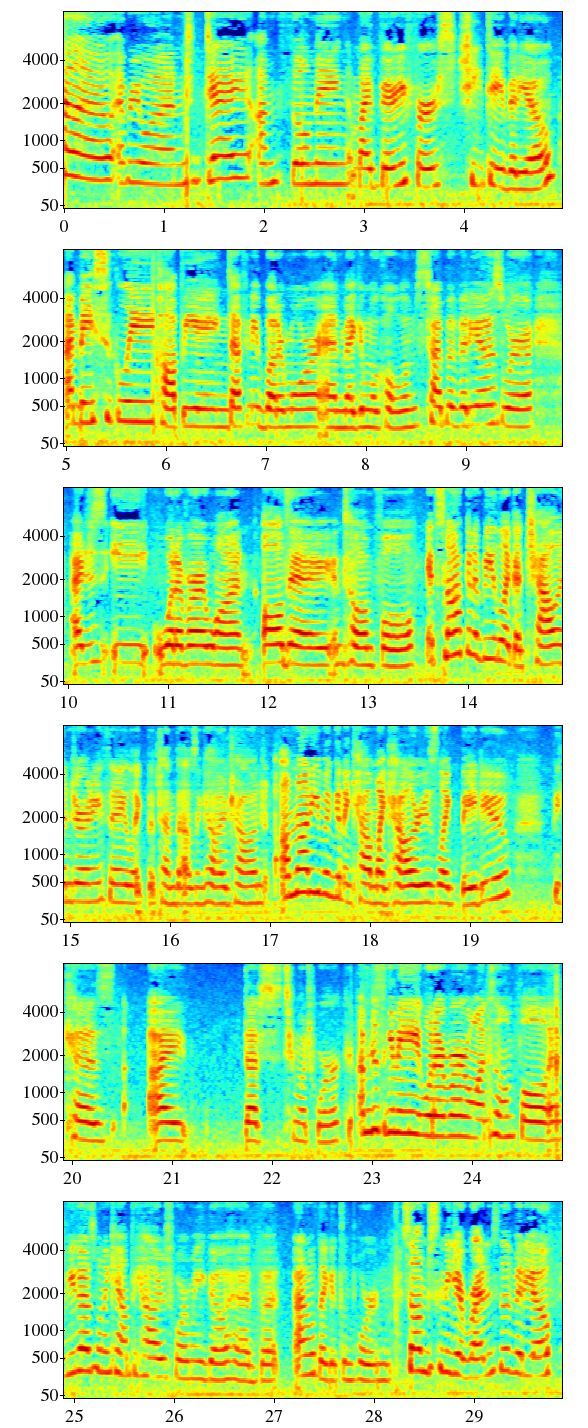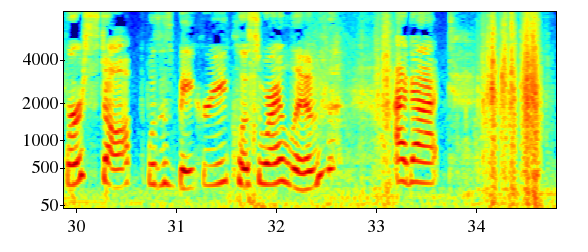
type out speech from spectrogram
Hello everyone! Today I'm filming my very first cheat day video. I'm basically copying Stephanie Buttermore and Megan McCollum's type of videos where I just eat whatever I want all day until I'm full. It's not gonna be like a challenge or anything like the 10,000 calorie challenge. I'm not even gonna count my calories like they do because I that's too much work. I'm just gonna eat whatever I want until I'm full and if you guys want to count the calories for me go ahead but I don't think it's important. So I'm just gonna get right into the video. First stop was this bakery close to where I live. I got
